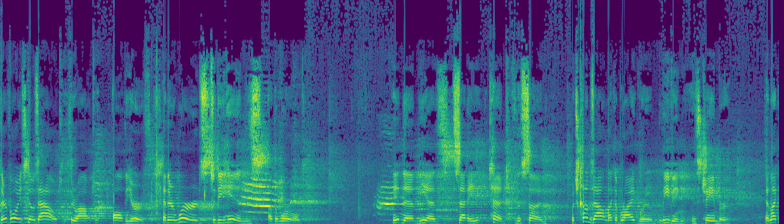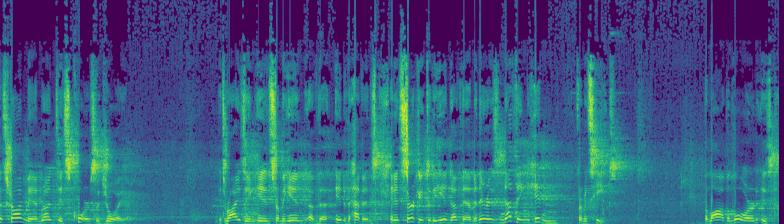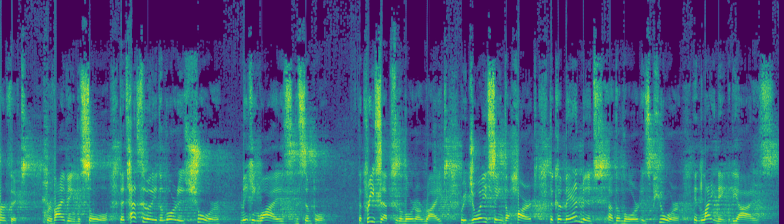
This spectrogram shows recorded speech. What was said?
Their voice goes out throughout all the earth, and their words to the ends of the world. In them he has set a tent for the sun, which comes out like a bridegroom leaving his chamber, and like a strong man runs its course with joy. Its rising is from the end of the end of the heavens, and its circuit to the end of them, and there is nothing hidden from its heat. The law of the Lord is perfect, reviving the soul. The testimony of the Lord is sure, making wise the simple. The precepts of the Lord are right, rejoicing the heart. The commandment of the Lord is pure, enlightening the eyes.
